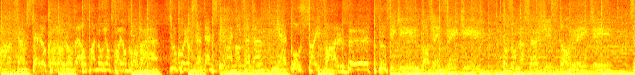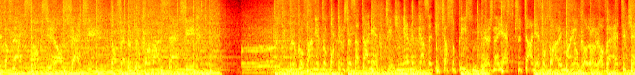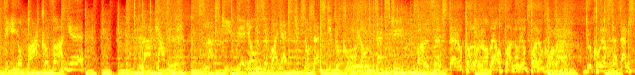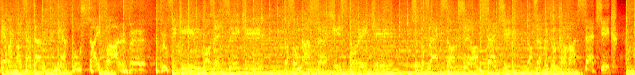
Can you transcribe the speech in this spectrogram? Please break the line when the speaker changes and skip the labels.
Ładne czterokolorowe opanują twoją głowę. Drukują przedem, śpiewaj falsetem Nie puszczaj farby. Profiki, pozycyjki To są nasze historyjki. Czy to flexo, czy owszecik? To zadanie. Dzięki niemu gazet i czasopism Prężne jest. Czytanie Towary mają kolorowe etykiety i opakowanie. Plakaty, znaczki, pieniądze, bajeczki, książeczki Drukują teczki Walce czterokolorowe opanują twoją głowę. Drukują setem, śpiewaj falsetem Nie puszczaj farby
